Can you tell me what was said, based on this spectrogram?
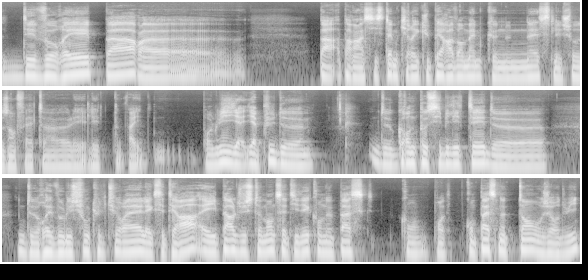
dévoré par, euh, par, un système qui récupère avant même que ne naissent les choses en fait. Euh, pour lui, il n'y a, plus de, de grandes possibilités de, révolution culturelle, etc. Et il parle justement de cette idée qu'on ne passe passe notre temps aujourd'hui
